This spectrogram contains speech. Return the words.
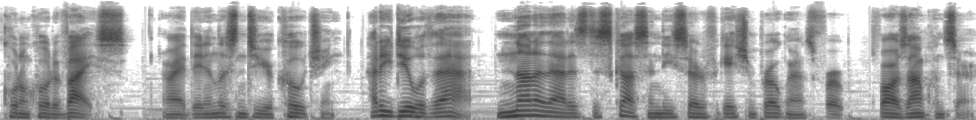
quote unquote advice. Right, they didn't listen to your coaching. How do you deal with that? None of that is discussed in these certification programs, for as far as I'm concerned.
